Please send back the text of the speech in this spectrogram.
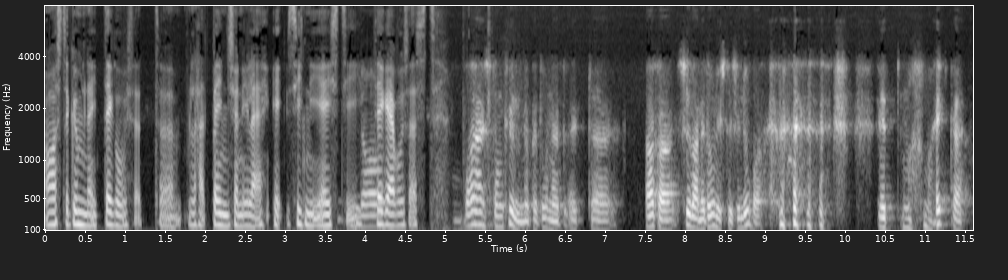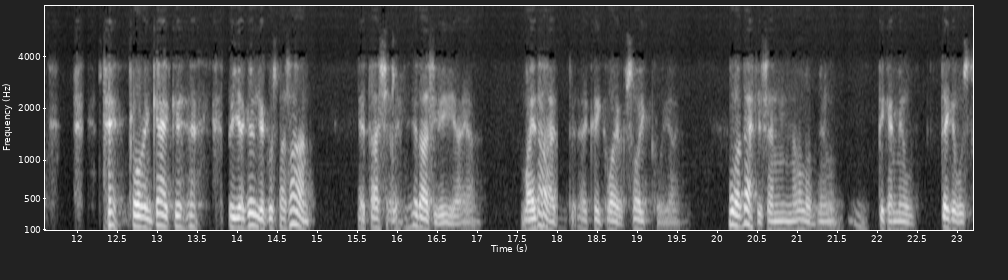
aastakümneid tegus, et äh, lähed pensionile e-, Sydney Eesti no, tegevusest? vahest on küll niisugune tunne, et, et äh, aga südametunnistus ei luba et ma, ma ikka proovin käed lüüa külge, kus ma saan, et asja edasi viia ja ma ei taha, et kõik vajuks soiku ja mulle tähtis, on olnud minu, pigem minu tegevust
